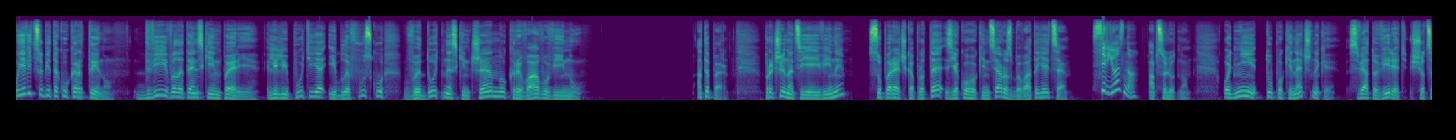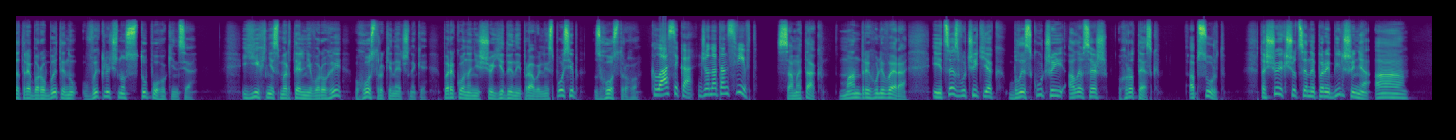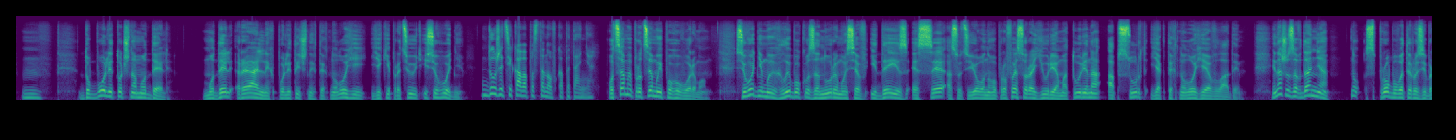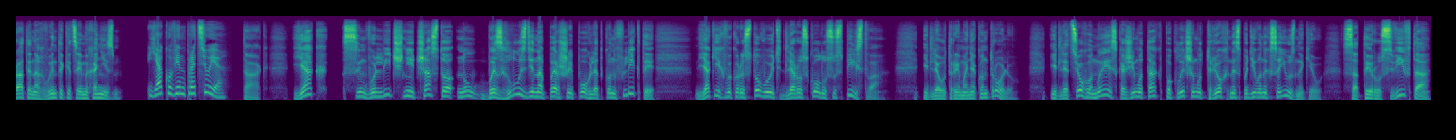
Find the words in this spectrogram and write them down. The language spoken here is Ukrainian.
Уявіть собі таку картину. Дві велетенські імперії – Ліліпутія і Блефуску – ведуть нескінченну криваву війну. А тепер, причина цієї війни – суперечка про те, з якого кінця розбивати яйце. Серйозно? Абсолютно. Одні тупокінечники свято вірять, що це треба робити ну виключно з тупого кінця. Їхні смертельні вороги – гострокінечники, переконані, що єдиний правильний спосіб – з гострого. Класика Джонатан Свіфт. Саме так, мандри Гулівера. І це звучить як блискучий, але все ж гротеск. Абсурд. Та що, якщо це не перебільшення, а м, до болі точна модель? Модель реальних політичних технологій, які працюють і сьогодні. Дуже цікава постановка питання. От саме про це ми й поговоримо. Сьогодні ми глибоко зануримося в ідеї з есе асоційованого професора Юрія Матуріна «Абсурд як технологія влади». І наше завдання – ну, спробувати розібрати на гвинтики цей механізм. Як він працює? Так, як символічні, часто, ну, безглузді на перший погляд конфлікти, як їх використовують для розколу суспільства і для утримання контролю. І для цього ми, скажімо так, покличемо трьох несподіваних союзників – сатиру Свіфта,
